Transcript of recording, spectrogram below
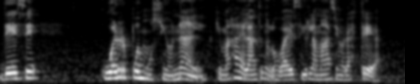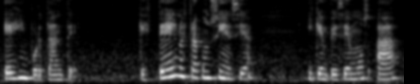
de ese cuerpo emocional, que más adelante nos lo va a decir la amada señora Astrea, es importante que esté en nuestra conciencia y que empecemos a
